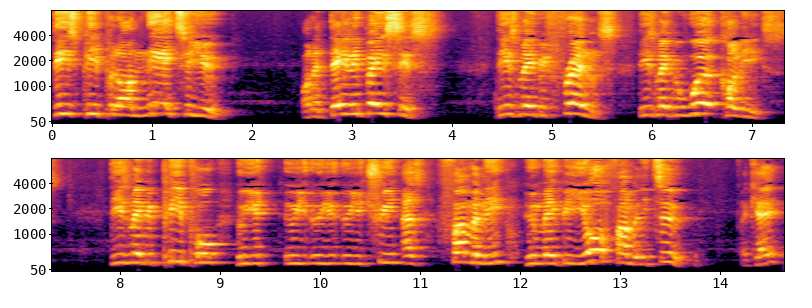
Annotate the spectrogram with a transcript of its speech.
these people are near to you on a daily basis. These may be friends. These may be work colleagues. These may be people who you, who you, who you, who you treat as family, who may be your family too. Okay?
